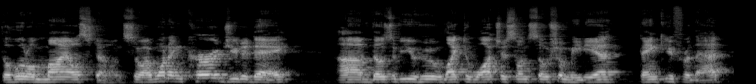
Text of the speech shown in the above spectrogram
the little milestones. So I want to encourage you today, um, those of you who like to watch us on social media, thank you for that.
